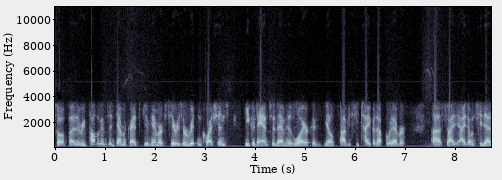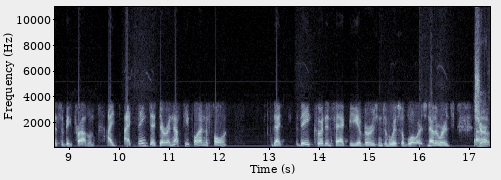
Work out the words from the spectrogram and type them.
So if uh, the Republicans and Democrats give him a series of written questions, he could answer them. His lawyer could, you know, obviously type it up or whatever. Uh, so I, I don't see that as a big problem. I, I think that there are enough people on the phone that they could, in fact, be versions of whistleblowers. In other words, Sure. Uh,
